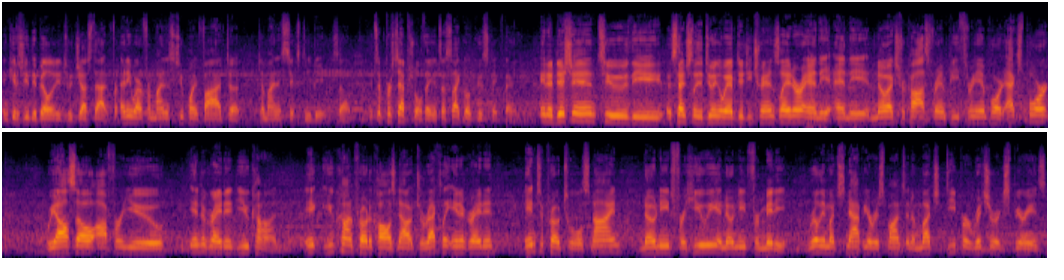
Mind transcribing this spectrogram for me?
and gives you the ability to adjust that for anywhere from minus 2.5 to, to minus 6 dB. So it's a perceptual thing, it's a psychoacoustic thing. In addition to the essentially the doing away of DigiTranslator and the and the no extra cost for MP3 import export, we also offer you integrated EUCON. EUCON protocol is now directly integrated into Pro Tools 9. No need for HUI and no need for MIDI really much snappier response and a much deeper, richer experience.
